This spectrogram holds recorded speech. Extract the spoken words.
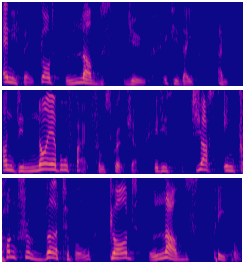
anything. God loves you. It is a, an undeniable fact from Scripture. It is just incontrovertible. God loves people.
